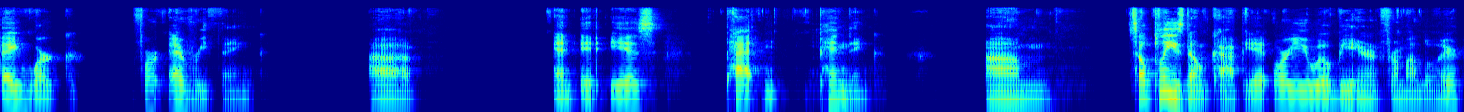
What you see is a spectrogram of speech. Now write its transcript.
They work for everything. Uh, and it is patent pending. Um, so please don't copy it, or you will be hearing from my lawyer.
